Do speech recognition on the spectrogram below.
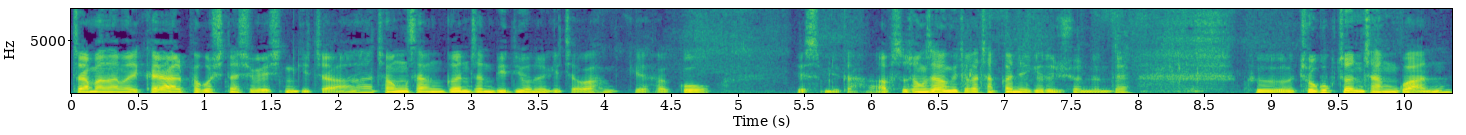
자만 아메리카의 알파고 신하시 외신 기자 정상근 전 미디어오늘 기자와 함께하고 있습니다. 앞서 정상근 기자가 잠깐 얘기를 해주셨는데 그 조국 전 장관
